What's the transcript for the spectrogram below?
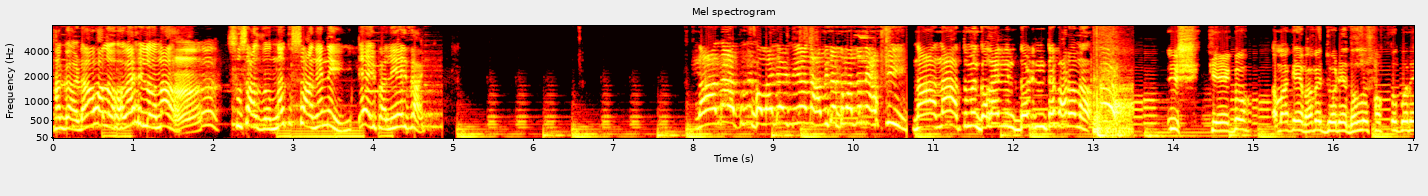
হাগাটা ভালো হবে ছিল না। সুসার জন্য কিছু আনেনি এই পালিয়ে যায়। না না তুমি গলায় দড়ি নিও না আমি তো তোমার জন্য আছি না না তুমি গলায় দড়ি নিতে পারো না। ইস কে গো? আমাকে এভাবে জড়িয়ে ধরলো শক্ত করে?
